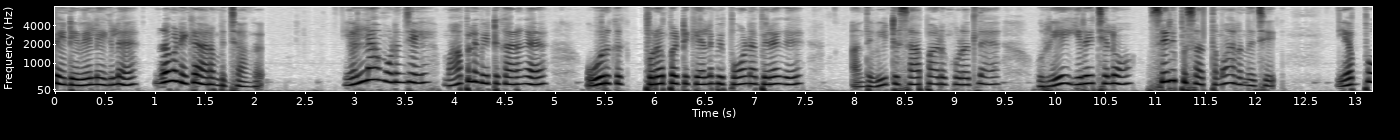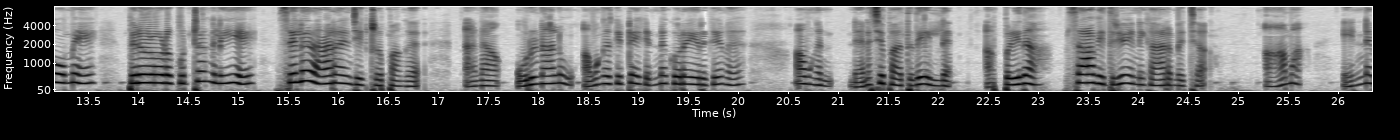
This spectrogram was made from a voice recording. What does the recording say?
வேண்டிய வேலைகளை கவனிக்க ஆரம்பிச்சாங்க. எல்லாம் முடிஞ்சு மாப்பிள்ளை வீட்டுக்காரங்க ஊருக்கு புறப்பட்டு கிளம்பி போன பிறகு அந்த வீட்டு சாப்பாடு கூடத்தில் ஒரே இரைச்சலும் சிரிப்பு சத்தமாக இருந்துச்சு. எப்போவுமே பிறரோட குற்றங்களையே சிலர் ஆராய்ஞ்சிக்கிட்டு இருப்பாங்க. ஆனால் ஒரு நாளும் அவங்கக்கிட்ட என்ன குறை இருக்குன்னு அவங்க நினச்சி பார்த்ததே இல்லை. அப்படிதான் சாவித்திரியும் இன்றைக்கி ஆரம்பிச்சா. ஆமாம் என்ன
